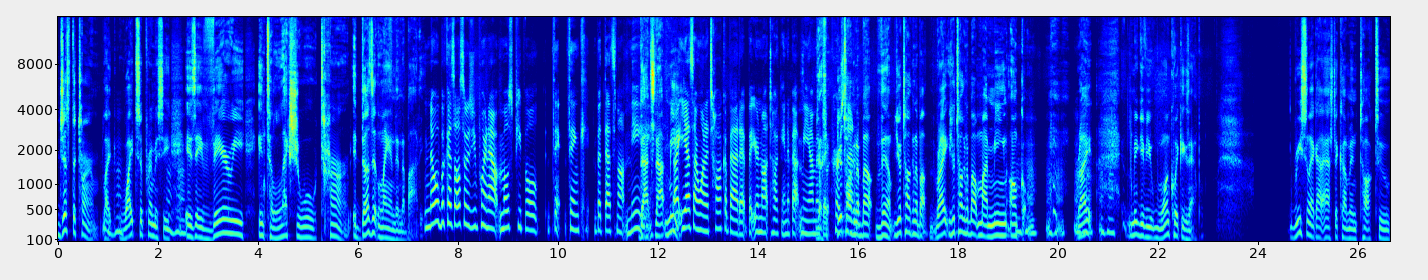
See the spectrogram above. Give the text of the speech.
just the term, like Mm-hmm. white supremacy is a very intellectual term. It doesn't land in the body. No, because also, as you point out, most people th- think, but that's not me. That's not me. Right? Yes, I want to talk about it, but you're not talking about me. I'm a That's good right. person. You're talking about them. You're talking about right. You're talking about my mean uncle, Mm-hmm. right? Let me give you one quick example. Recently, I got asked to come and talk to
